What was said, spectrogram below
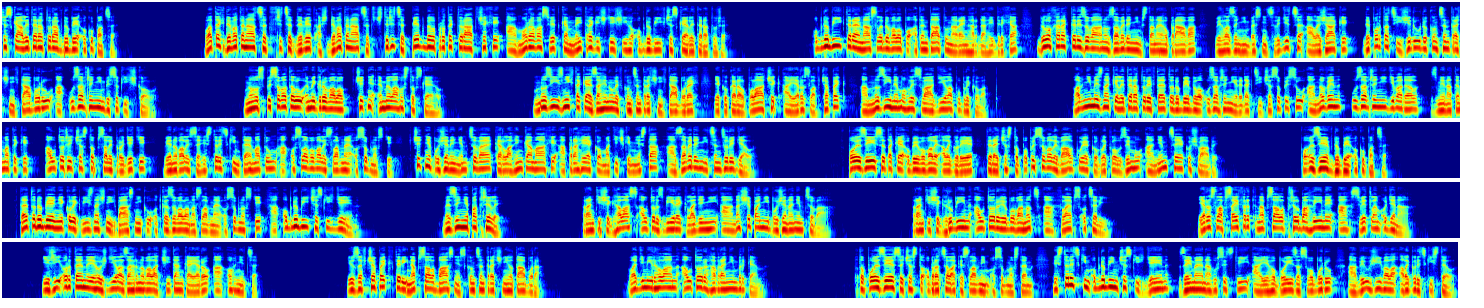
Česká literatura v době okupace. V letech 1939 až 1945 byl protektorát Čechy a Morava svědkem nejtragičtějšího období v české literatuře. Období, které následovalo po atentátu na Reinharda Heydricha, bylo charakterizováno zavedením staného práva, vyhlazením vesnic Lidice a Ležáky, deportací židů do koncentračních táborů a uzavřením vysokých škol. Mnoho spisovatelů emigrovalo, včetně Emila Hostovského. Mnozí z nich také zahynuli v koncentračních táborech, jako Karel Poláček a Jaroslav Čapek, a mnozí nemohli svá díla publikovat. Hlavními znaky literatury v této době bylo uzavření redakcí časopisů a novin, uzavření divadel, změna tematiky, autoři často psali pro děti, věnovali se historickým tématům a oslavovali slavné osobnosti, včetně Boženy Němcové, Karla Hinka Máchy a Prahy jako matičky města a zavedení cenzury děl. V poezii se také objevovaly alegorie, které často popisovaly válku jako vleklou zimu a Němce jako šváby. Poezie v době okupace V této době několik význačných básníků odkazovalo na slavné osobnosti a období českých dějin. Mezi ně patřili František Halas, autor sbírek Ladění a naše paní Božena Němcová. František Hrubín, autor Jobova noc a Chléb z ocelí. Jaroslav Seifert napsal Přilba hlíny a Světlem oděná. Jiří Orten jehož díla zahrnovala Čítanka Jaro a Ohnice. Josef Čapek, který napsal básně z koncentračního tábora. Vladimír Holán, autor Havraním brkem. Tato poezie se často obracela ke slavným osobnostem, historickým obdobím českých dějin, zejména husitství a jeho boji za svobodu a využívala alegorický styl.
